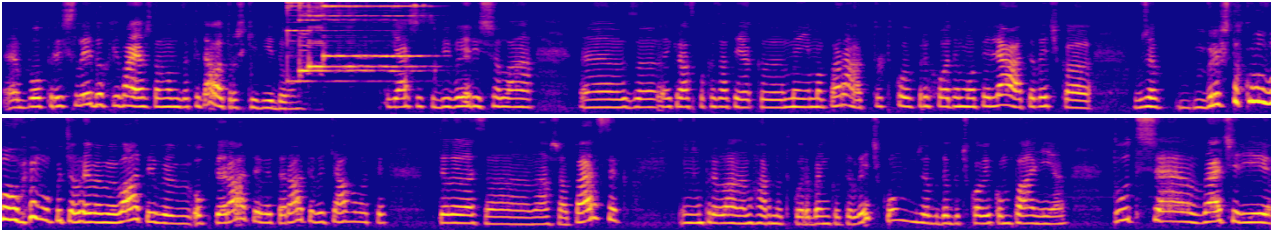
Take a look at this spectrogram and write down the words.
Е, Бо прийшли до хліва, я ж там вам закидала трошки відео. Я ще собі вирішила якраз показати, як е, миємо апарат. Тут коли приходить мотиля, а теличка вже в рештаку ловимо, почали вимивати, ви- обтирати, витирати, витягувати. Втелилася наша персик, привела нам гарну таку рибеньку теличку, вже буде бочкові компанія. Тут ще ввечері,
